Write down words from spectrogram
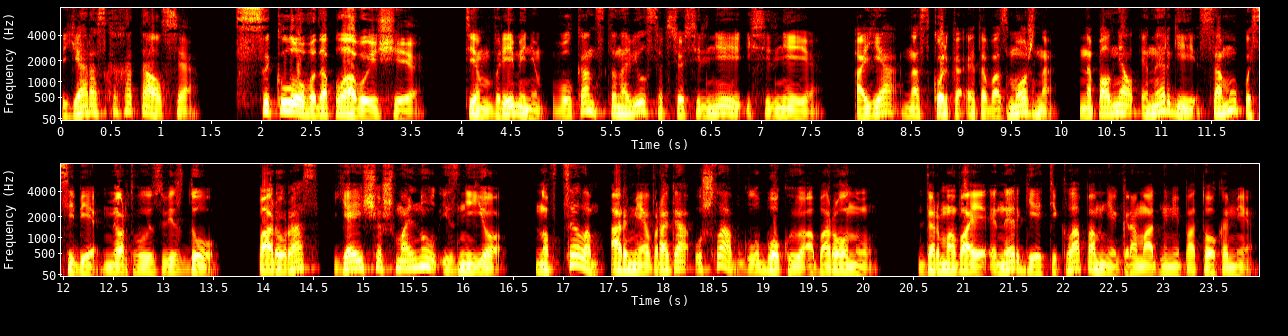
Я расхохотался. Ссыкло водоплавающее! Тем временем вулкан становился все сильнее и сильнее, а я, насколько это возможно, наполнял энергией саму по себе мертвую звезду. Пару раз я еще шмальнул из нее, но в целом армия врага ушла в глубокую оборону. Дармовая энергия текла по мне громадными потоками.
